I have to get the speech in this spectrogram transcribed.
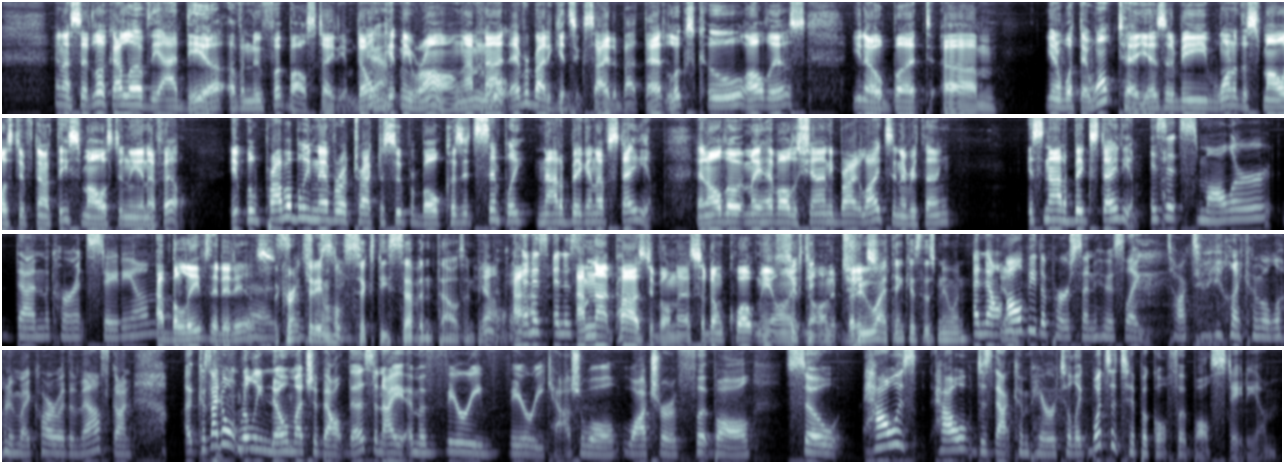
And I said, "Look, I love the idea of a new football stadium. Don't Yeah. get me wrong. I'm not. Everybody gets excited about that. Looks cool. All this, you know. But um, you know what they won't tell you is it'll be one of the smallest, if not the smallest, in the NFL. It will probably never attract a Super Bowl because it's simply not a big enough stadium. And although it may have all the shiny bright lights and everything, It's not a big stadium. Is it smaller than the current stadium? I believe that it is. Yeah. The current stadium holds interesting. 67,000 Yeah, people. Okay. I, And it's- and it's- I'm not positive on that, so don't quote me on it. 62, On it but it's, I think, is this new one. And now Yeah. I'll be the person who's like, talk to me like I'm alone in my car with a mask on. Uh, because I don't really know much about this. And I am a very, very casual watcher of football. So, how is how does that compare to like what's a typical football stadium?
